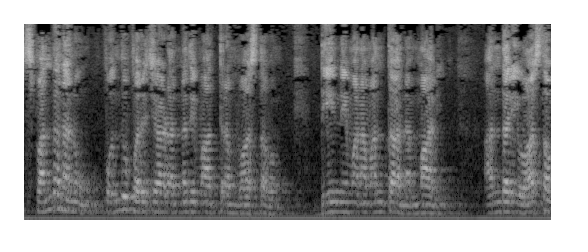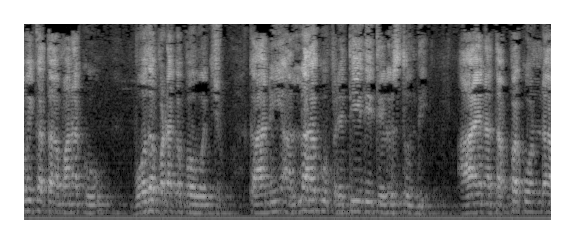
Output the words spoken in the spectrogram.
స్పందనను పొందుపరిచాడన్నది మాత్రం వాస్తవం. దీన్ని మనమంతా నమ్మాలి. అందరి వాస్తవికత మనకు బోధపడకపోవచ్చు కానీ అల్లహకు ప్రతీది తెలుస్తుంది. ఆయన తప్పకుండా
